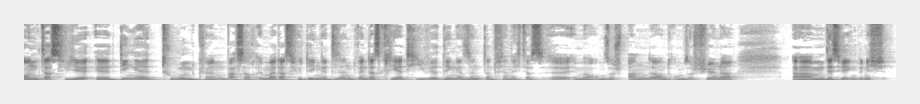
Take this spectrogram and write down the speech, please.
und dass wir äh, Dinge tun können, was auch immer das für Dinge sind. Wenn das kreative Dinge sind, dann finde ich das äh, immer umso spannender und umso schöner. Ähm, deswegen bin ich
